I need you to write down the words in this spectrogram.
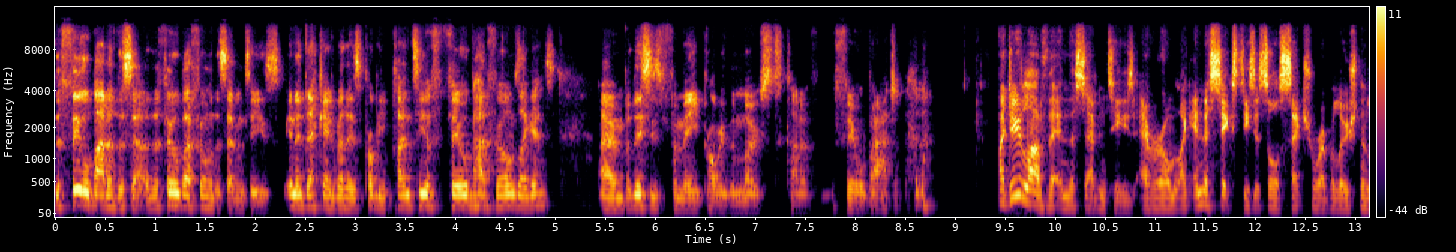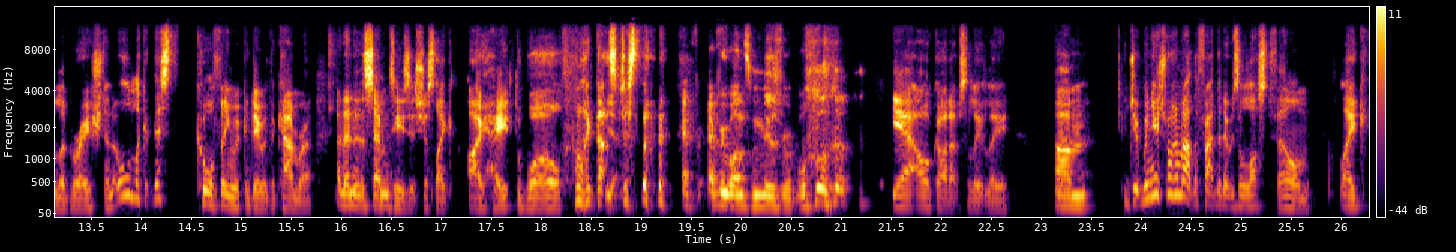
the feel bad of the the feel bad film of the seventies in a decade where there's probably plenty of feel bad films, I guess. Um, but this is for me probably the most kind of feel bad. I do love that in the 70s, everyone like in the 60s, it's all sexual revolution and liberation, and oh, look at this cool thing we can do with the camera. And then in the 70s, it's just like, I hate the world. like that's yeah. just the everyone's miserable. yeah. Oh god, absolutely. Yeah. Um, when you're talking about the fact that it was a lost film, like,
